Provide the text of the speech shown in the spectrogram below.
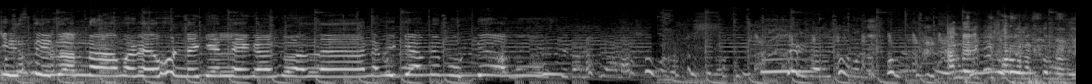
কিস্তির জন্য আমার এমন নাকি লেখা করলেন আমি কি আপনি মুখ দিয়ে আমি আপনার কি সর্বনাশ করব আমি?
